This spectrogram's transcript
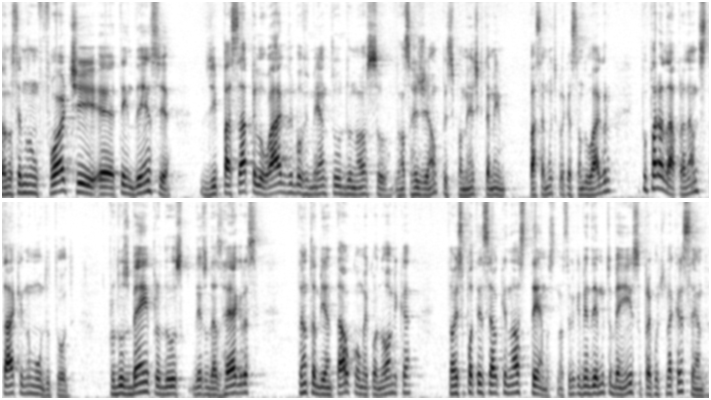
então, nós temos uma forte é, tendência de passar pelo agrodesenvolvimento do nosso, da nossa região, principalmente, que também passa muito pela questão do agro, e para o Paraná. O é um destaque no mundo todo. Produz bem, produz dentro das regras, tanto ambiental como econômica. Então, esse potencial que nós temos. Nós temos que vender muito bem isso para continuar crescendo.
